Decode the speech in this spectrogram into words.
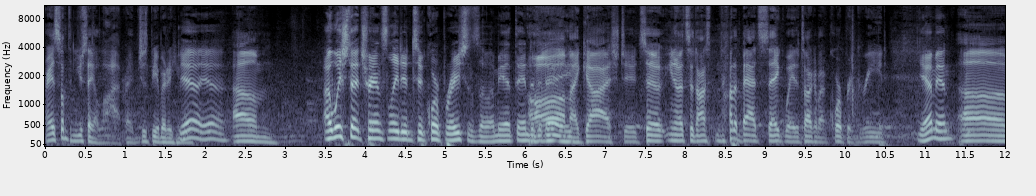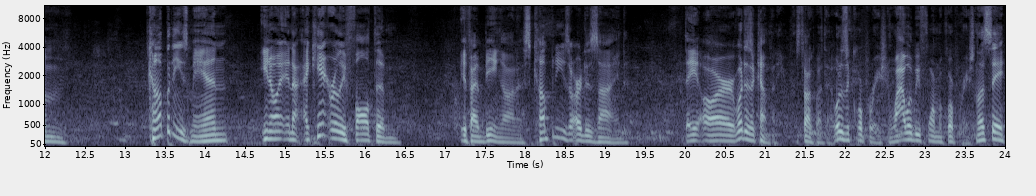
right? It's something you say a lot, right? Just be a better human. yeah yeah Um, I wish that translated to corporations, though. I mean, at the end of the day, Oh my gosh, dude! So you know, it's a not, not a bad segue to talk about corporate greed. yeah, man. Um, companies, man, you know, and I can't really fault them if I'm being honest. Companies are designed. They are. What is a company? Let's talk about that. What is a corporation? Why would we form a corporation? Let's say,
